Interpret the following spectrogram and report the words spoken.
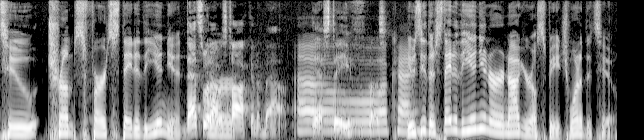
to Trump's first State of the Union. That's what I was talking about. Oh, yeah, Steve. Okay. It was either State of the Union or inaugural speech, one of the two.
